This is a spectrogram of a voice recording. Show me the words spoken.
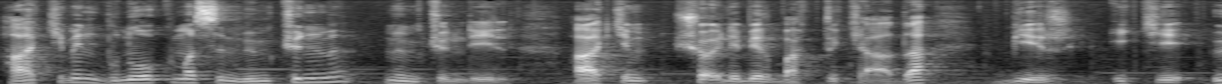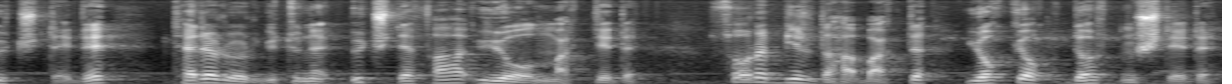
Hakimin bunu okuması mümkün mü? Mümkün değil. Hakim şöyle bir baktı kağıda 1, 2, 3 dedi. Terör örgütüne 3 defa üye olmak dedi. Sonra bir daha baktı. Yok yok 4'müş dedi.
